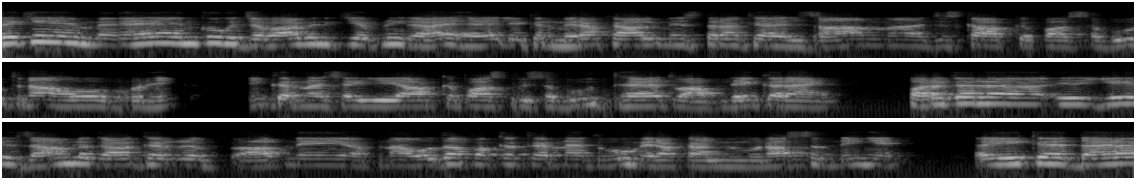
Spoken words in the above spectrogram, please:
देखिए मैं इनको जवाब इनकी अपनी राय है लेकिन मेरा ख्याल में इस तरह का इल्ज़ाम जिसका आपके पास सबूत ना हो वो नहीं नहीं करना चाहिए। आपके पास कोई सबूत है तो आप लेकर आए। और अगर ये इल्ज़ाम लगाकर आपने अपना अहदा पक्का करना है तो वो मेरा ख्याल में मुनासिब नहीं है। एक दायरा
